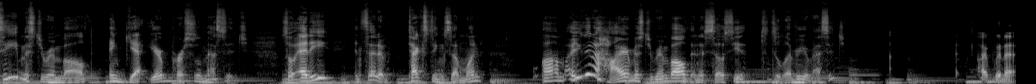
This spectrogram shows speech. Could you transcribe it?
see Mr. Rimbaud and get your personal message. So, Eddie, instead of texting someone, um, are you going to hire Mr. Rimbaud, an associate, to deliver your message? I'm gonna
